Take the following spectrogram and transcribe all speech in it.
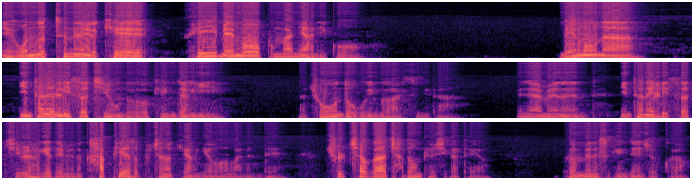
예, 원노트는 이렇게 회의 메모뿐만이 아니고 메모나 인터넷 리서치 용도로 굉장히 좋은 도구인 것 같습니다. 왜냐하면 인터넷 리서치를 하게 되면 카피해서 붙여넣기 하는 경우가 많은데 출처가 자동 표시가 돼요. 그런 면에서 굉장히 좋고요.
